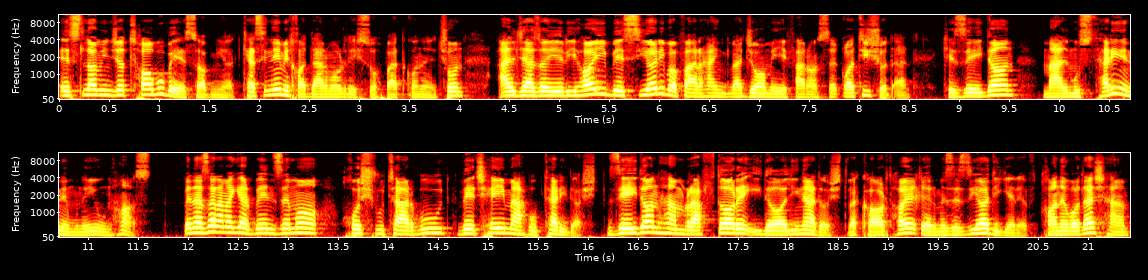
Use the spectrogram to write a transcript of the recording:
اسلام اینجا تابو به حساب میاد. کسی نمی‌خواد در موردش صحبت کنه چون الجزایری هایی بسیاری با فرهنگ و جامعه فرانسه قاطی شدند که زیدان ملموسترین نمونه اونهاست. به نظرم اگر بنزما خوشروتر بود وجهه محبوبتری داشت. زیدان هم رفتار ایدئالی نداشت و کارت های قرمز زیادی گرفت. خانوادش هم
